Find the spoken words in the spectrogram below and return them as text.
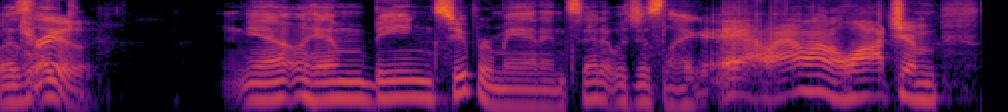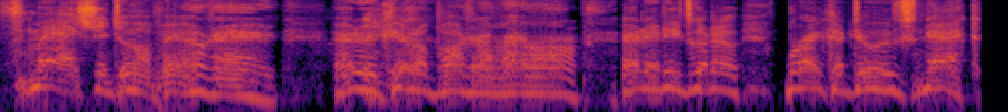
Was like True. you know him being Superman. Instead, it was just like, yeah, I want to watch him smash into a building and kill a bunch of people, and then he's gonna break a dude's neck.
